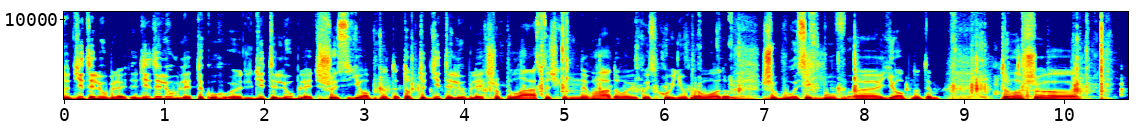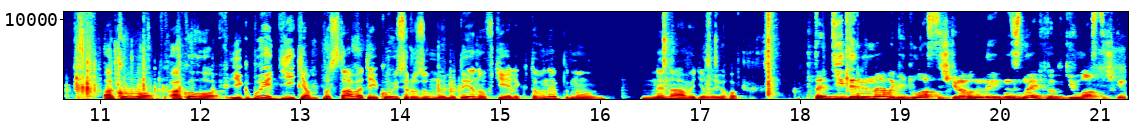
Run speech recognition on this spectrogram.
Ну, діти люблять. Діти люблять таку діти люблять щось йобнути. Тобто діти люблять, щоб ласточки не вгадував якусь хуйню про воду, щоб Усік був е, йобнутим. Того що. А кого? А кого? Якби дітям поставити якусь розумну людину в тілік, то вони б ну, ненавиділи його. Та діти ненавидять Ласточкіна, вони навіть не знають, хто такий Ласточкін.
